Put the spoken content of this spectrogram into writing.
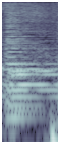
you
